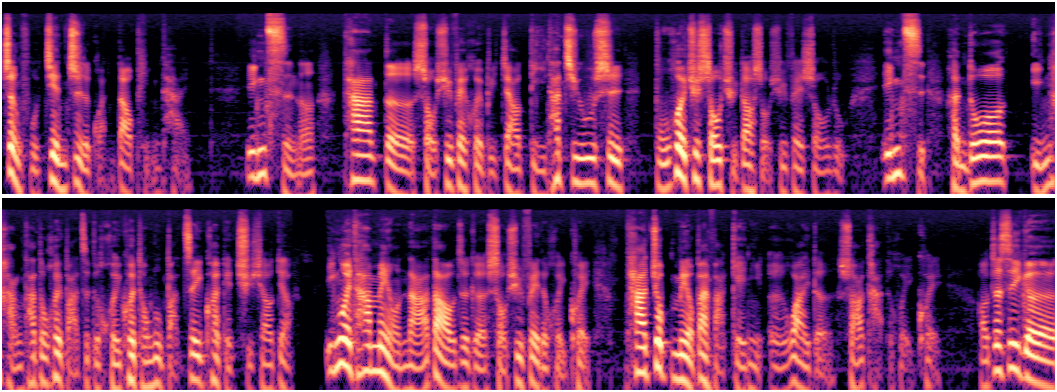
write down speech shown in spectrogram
政府建制的管道平台。因此呢，它的手续费会比较低，它几乎是不会去收取到手续费收入。因此，很多银行它都会把这个回馈通路把这一块给取消掉，因为它没有拿到这个手续费的回馈，它就没有办法给你额外的刷卡的回馈。好，这是一个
